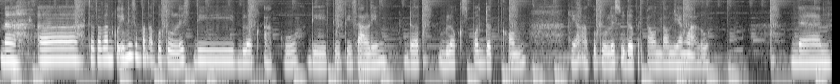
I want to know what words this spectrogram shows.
Nah uh, catatanku ini sempat aku tulis di blog aku di titisalim.blogspot.com yang aku tulis sudah bertahun-tahun yang lalu. Dan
